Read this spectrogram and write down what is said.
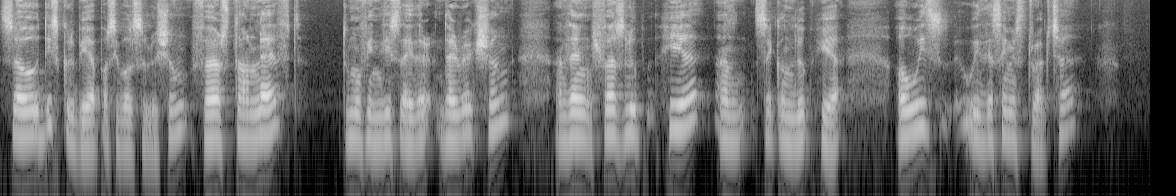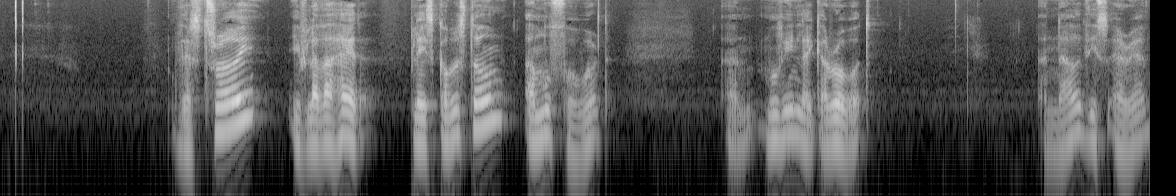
So this could be a possible solution. First turn left to move in this direction, and then first loop here and second loop here, always with the same structure. Destroy, if lava head, place cobblestone and move forward. And move in like a robot. And now this area.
